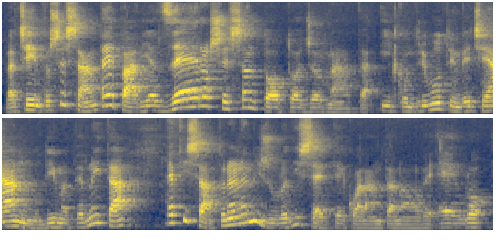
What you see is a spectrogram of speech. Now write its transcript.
la 160 è pari a 0,68 a giornata. Il contributo invece annuo di maternità è fissato nella misura di 7,49 euro.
